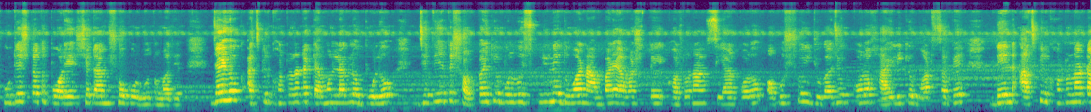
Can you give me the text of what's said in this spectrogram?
ফুটেজটা তো পরে সেটা আমি শো করব তোমাদের। যাই হোক, আজকের ঘটনাটা কেমন লাগল বলো। যেতে যেতে সবাইকে বলব স্ক্রিনে দেওয়া নাম্বারে আমার সাথে ঘটনা শেয়ার করো। অবশ্যই যোগাযোগ করো, হাই লিখে হোয়াটসঅ্যাপে দেন আজকের ঘটনাটা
